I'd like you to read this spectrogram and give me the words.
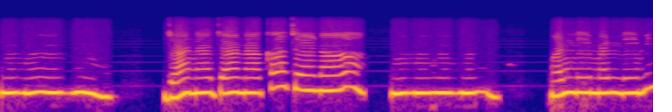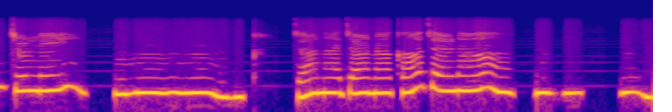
ಹ್ಮ್ ಹ್ಮ್ ಹ್ಮ್. ಜಾಣ ಜಾಣ ಕಾಜಣ ಹ್ಮ್ ಹ್ಮ್ ಹ್ಮ್. ಮಳ್ಳಿ ಮಳ್ಳಿ ಮಿಂಚುಳ್ಳಿ ಹ್ಮ್ ಹ್ಮ್ ಹ್ಮ್. ಜಾಣ ಜಾಣ ಕಾಜಣ ಹ್ಮ್ ಹ್ಮ್ ಹ್ಮ್.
